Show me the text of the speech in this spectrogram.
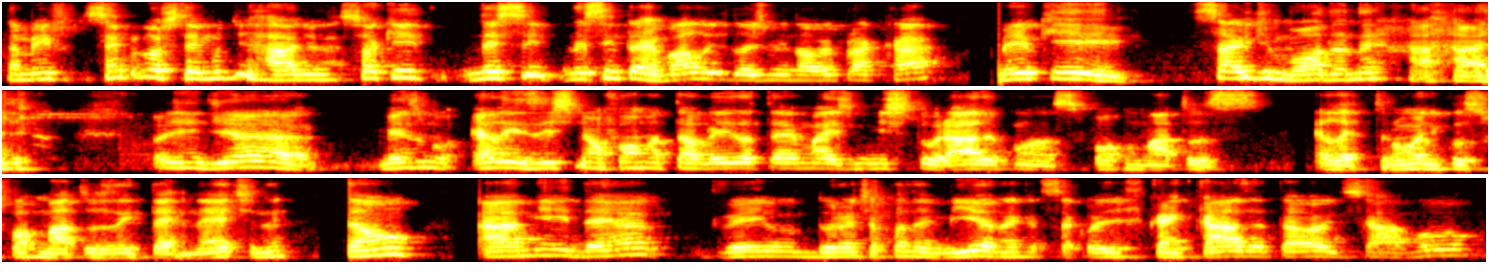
também sempre gostei muito de rádio, né? Só que nesse, nesse intervalo de 2009 para cá, meio que saiu de moda, né? A rádio. Hoje em dia, mesmo ela existe de uma forma talvez até mais misturada com os formatos eletrônicos, formatos da internet, né? Então, a minha ideia veio durante a pandemia, né? Essa coisa de ficar em casa e tal. Eu disse, ah, vou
